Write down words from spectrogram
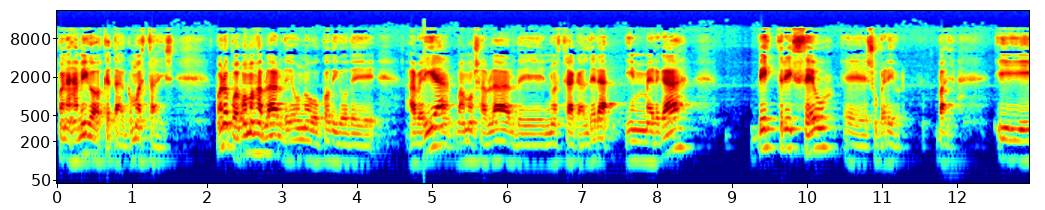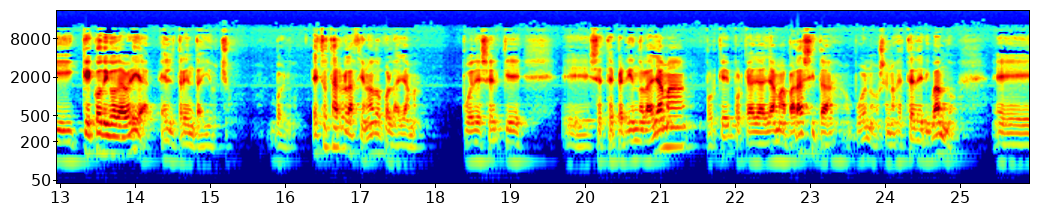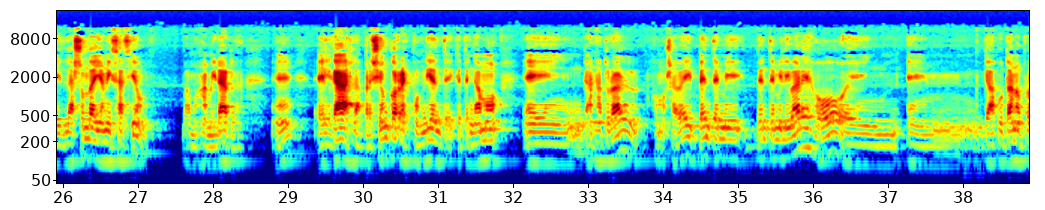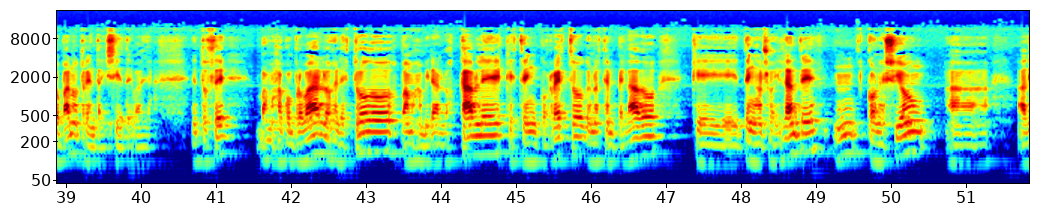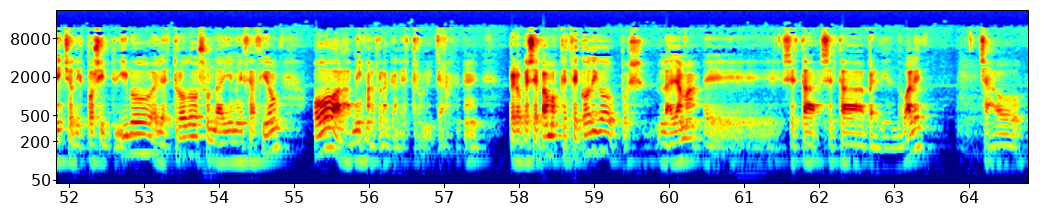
Buenas amigos, ¿qué tal? ¿Cómo estáis? Bueno, pues vamos a hablar de un nuevo código de avería, vamos a hablar de nuestra caldera Inmergas Victrix Zeus eh, Superior. Vaya. ¿Y qué código de avería? El 38. Bueno, esto está relacionado con la llama. Puede ser que eh, se esté perdiendo la llama, ¿por qué? Porque haya llama parásita, bueno, se nos esté derivando eh, la sonda de ionización, vamos a mirarla el gas, la presión correspondiente, que tengamos en gas natural, como sabéis, 20, 20 milibares o en, gas butano propano 37, vaya. Entonces vamos a comprobar los electrodos, vamos a mirar los cables, que estén correctos, que no estén pelados, que tengan su aislante, conexión a, dicho dispositivo, electrodo, sonda de ionización o a la misma placa electrónica. ¿eh? Pero que sepamos que este código, pues la llama eh, se, está, se está perdiendo, ¿vale? Chao.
